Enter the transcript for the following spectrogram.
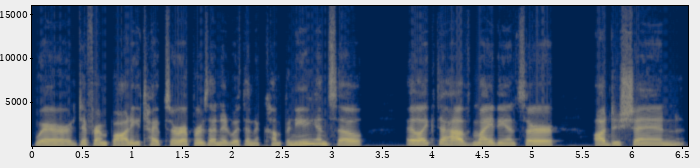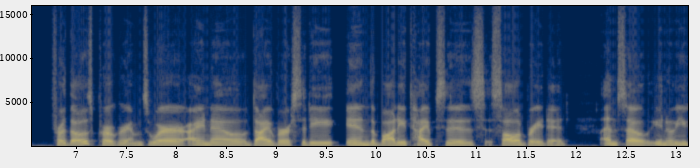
where different body types are represented within a company. And so, I like to have my dancer audition for those programs where I know diversity in the body types is celebrated. And so, you know, you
